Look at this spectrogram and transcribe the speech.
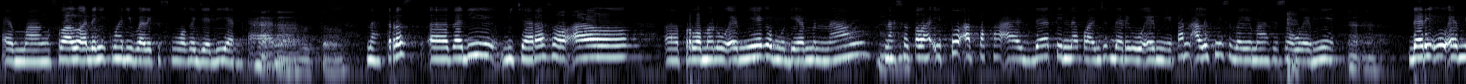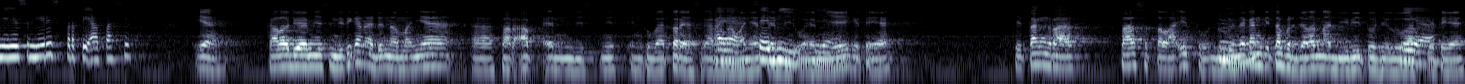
emang selalu ada hikmah di balik semua kejadian kan. Ah, betul. Nah, terus eh, tadi bicara soal eh, perlombaan UM-nya kemudian menang. Nah, setelah itu apakah ada tindak lanjut dari UM-nya? Kan Alif nih sebagai mahasiswa UM-nya. Heeh. Dari UM-nya sendiri seperti apa sih? Ya, kalau di UMY sendiri kan ada namanya uh, Startup and Business Incubator ya sekarang ya, namanya SEBI, SEBI UMY iya. gitu ya. Kita ngerasa setelah itu, dulunya kan kita berjalan mandiri tuh di luar Hmm. Iya. gitu ya.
